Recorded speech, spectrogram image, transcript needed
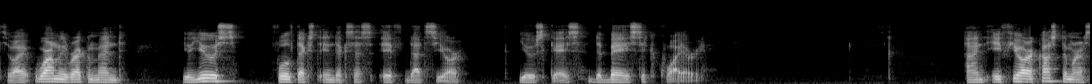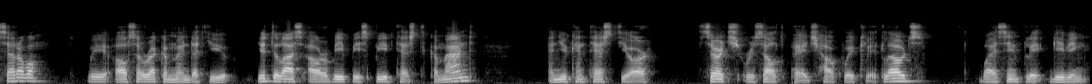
So I warmly recommend you use full text indexes if that's your use case, the basic query. And if you are a customer at Seravo, we also recommend that you utilize our WP speed test command and you can test your search result page how quickly it loads by simply giving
